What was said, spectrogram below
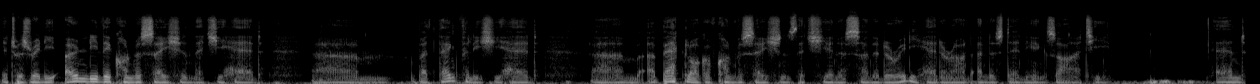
it was really only the conversation that she had. Um, but thankfully, she had um, a backlog of conversations that she and her son had already had around understanding anxiety. And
